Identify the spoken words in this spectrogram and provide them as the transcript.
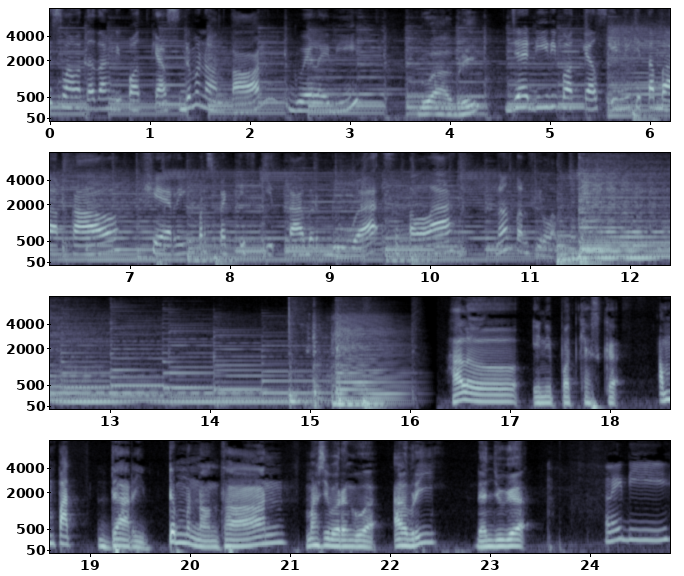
selamat datang di podcast The Menonton. Gue Lady. Gue Albri Jadi di podcast ini kita bakal sharing perspektif kita berdua setelah nonton film. Halo, ini podcast keempat dari The Menonton. Masih bareng gue Albri dan juga Lady.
